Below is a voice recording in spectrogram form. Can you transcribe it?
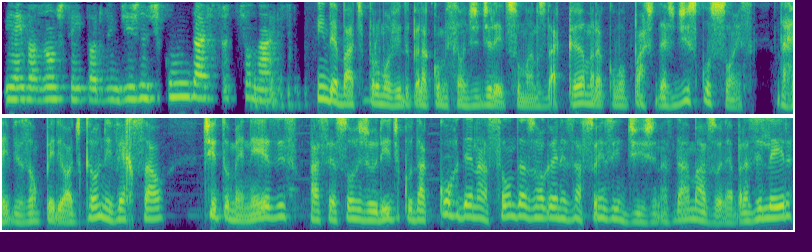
e a invasão de territórios indígenas e de comunidades tradicionais. Em debate promovido pela Comissão de Direitos Humanos da Câmara, como parte das discussões da Revisão Periódica Universal, Tito Menezes, assessor jurídico da Coordenação das Organizações Indígenas da Amazônia Brasileira,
